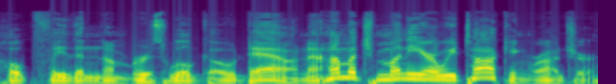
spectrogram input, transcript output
Hopefully, the numbers will go down. Now, how much money are we talking, Roger?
